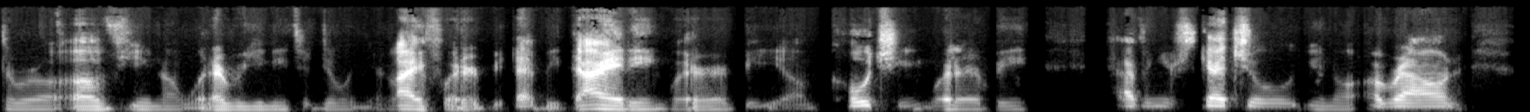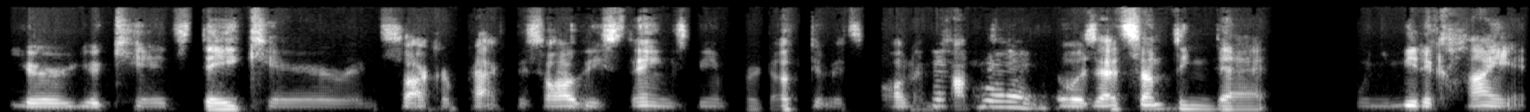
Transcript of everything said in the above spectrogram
through of you know whatever you need to do in your life, whether it be that be dieting, whether it be um, coaching, whether it be having your schedule, you know, around your your kids' daycare and soccer practice, all these things, being productive, it's all encompassing. Mm-hmm. So is that something that when you meet a client,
